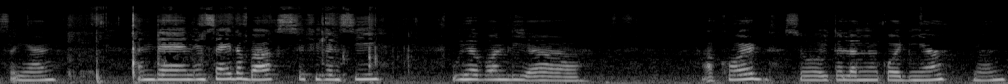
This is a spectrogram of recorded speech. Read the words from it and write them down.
So, yan. And then, inside the box, if you can see, we have only uh, a cord. So, ito lang yung cord niya. Yan.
